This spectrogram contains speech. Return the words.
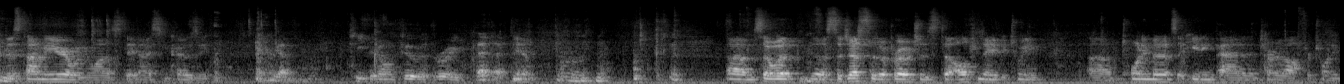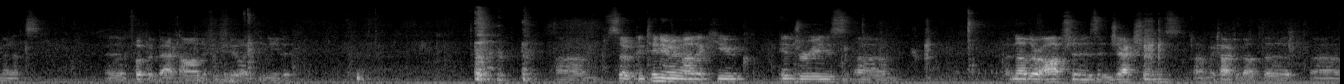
this time of year when you want to stay nice and cozy. You gotta keep it on two or three. Yeah. Um, so what the suggested approach is to alternate between um, 20 minutes of heating pad and then turn it off for 20 minutes. And then flip it back on if you feel like you need it. Um, so continuing on acute injuries, um, another option is injections. Um, we talked about the uh,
